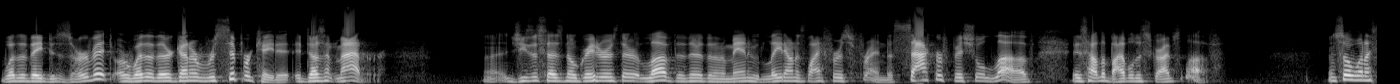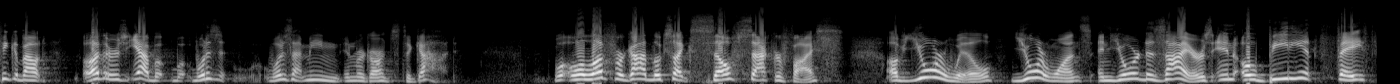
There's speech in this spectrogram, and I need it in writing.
Whether they deserve it or whether they're going to reciprocate it, it doesn't matter. Uh, Jesus says, "No greater is their love than there than a man who laid down his life for his friend." A sacrificial love is how the Bible describes love. And so when I think about others, yeah, but what, is it, what does that mean in regards to God? Well, love for God looks like self sacrifice of your will, your wants, and your desires in obedient faith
